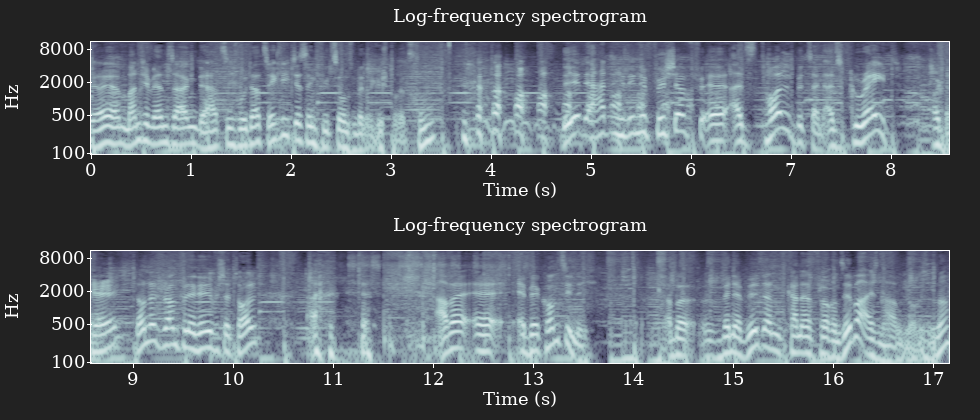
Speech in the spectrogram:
ja, ja, manche werden sagen, der hat sich wohl tatsächlich Desinfektionsmittel gespritzt. Hm? nee, der hat Helene Fischer äh, als toll bezeichnet, als great. Okay. Donald Trump findet Helene Fischer toll, aber äh, er bekommt sie nicht. Aber äh, wenn er will, dann kann er Florian Silbereisen haben, glaube ich, oder?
